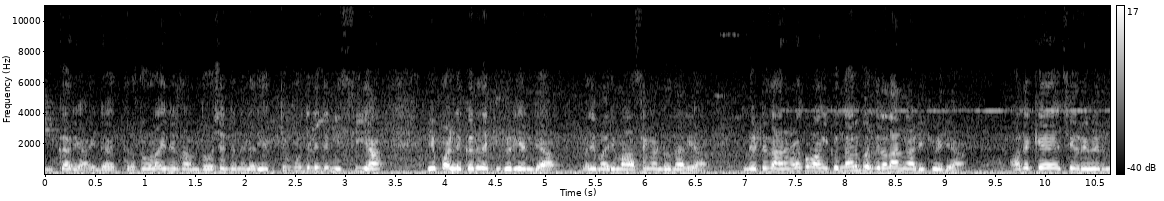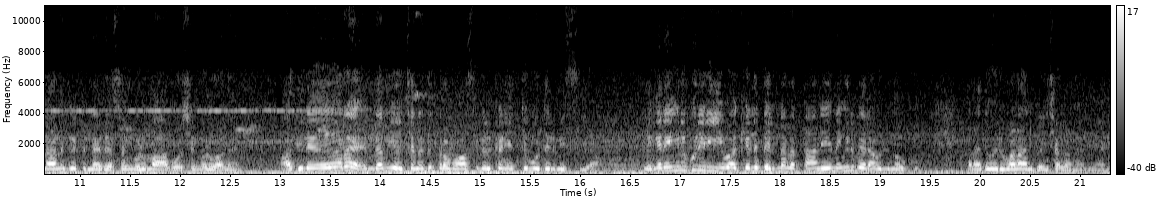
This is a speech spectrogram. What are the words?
എനിക്കറിയാം. അതിന്റെ എത്രത്തോളം അതിനൊരു സന്തോഷം ഉണ്ടെന്നുള്ളത്. ഏറ്റവും കൂടുതൽ ഇത് മിസ് ചെയ്യുക ഈ പള്ളിക്കൽ തെക്കുബീർ ചെല്ലുക അതേമാതിരി മാസം കണ്ടു എന്നറിയാം. എന്നിട്ട് സാധനങ്ങളൊക്കെ വാങ്ങിക്കുന്നാലും വെറുതെ അങ്ങാടിക്ക് വരിക. അതൊക്കെ ചെറിയ പെരുന്നാളിന് കിട്ടുന്ന രസങ്ങളും ആഘോഷങ്ങളുമാണ്. അതിലേറെ എന്താണെന്ന് ചോദിച്ചാൽ അത് പ്രവാസികൾക്കാണ് ഏറ്റവും കൂടുതൽ മിസ് ചെയ്യുക എങ്ങനെയെങ്കിലും ഒരു ലീവ് ആക്കിയാൽ പെരുന്നാളെ തലേന്നെങ്കിലും വരാൻ വേണ്ടി നോക്കും. കാരണം അത് ഒരുപാട് അനുഭവിച്ച ആളാണ് ഞാൻ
